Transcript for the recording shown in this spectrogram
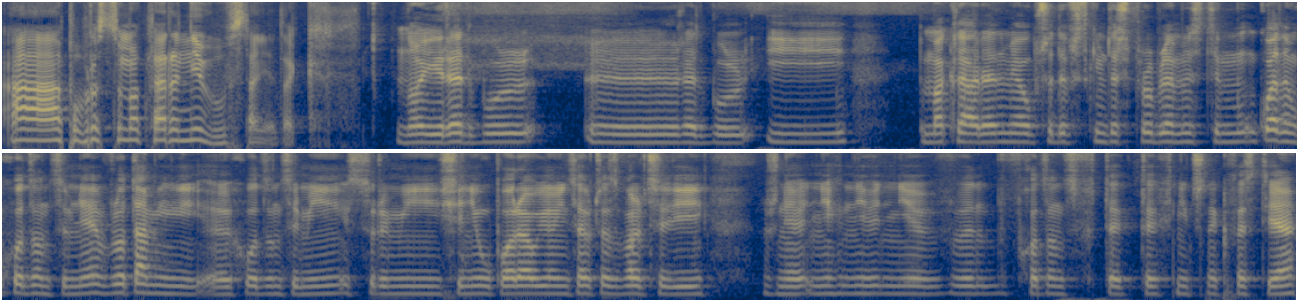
a po prostu McLaren nie był w stanie tak. No i Red Bull, yy, Red Bull i McLaren miał przede wszystkim też problemy z tym układem chłodzącym, nie? Wlotami e, chłodzącymi, z którymi się nie uporał i oni cały czas walczyli, już nie, nie, nie, nie wchodząc w te techniczne kwestie.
